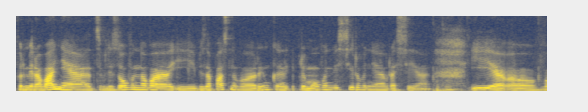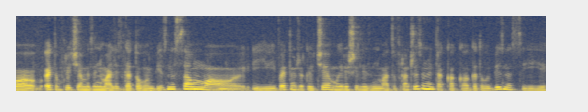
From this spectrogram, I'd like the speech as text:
формирование цивилизованного и безопасного рынка прямого инвестирования в России. Uh-huh. И э, в этом ключе мы занимались готовым бизнесом, и в этом же ключе мы решили заниматься франшизами, так как готовый бизнес и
